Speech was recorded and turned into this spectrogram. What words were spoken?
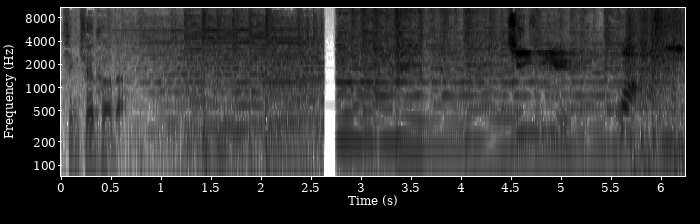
挺缺特的。话题，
